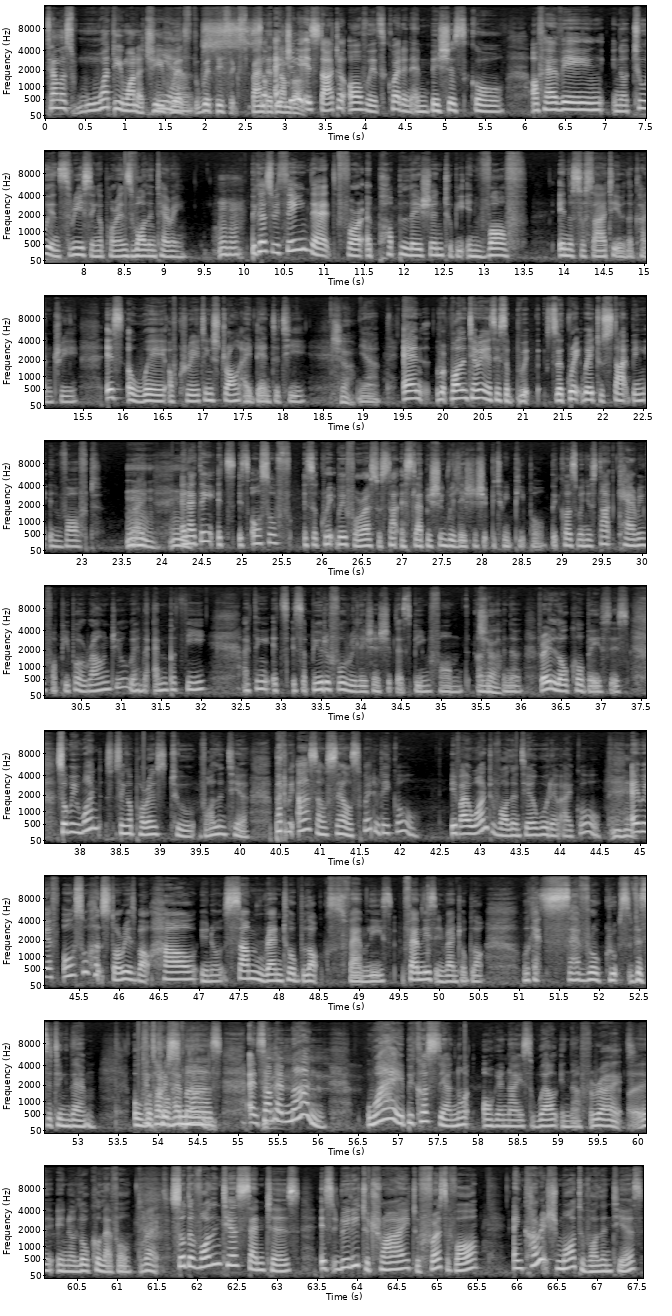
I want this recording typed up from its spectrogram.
Tell us what do you want to achieve with with this expanded so number? Actually, it started off with quite an ambitious goal of having you know two in three Singaporeans volunteering, Mm-hmm. because we think that for a population to be involved in the society in the country is a way of creating strong identity. Sure. Yeah, and volunteering is, is a it's a great way to start being involved. Mm, right, mm. and I think it's it's also f- it's a great way for us to start establishing relationship between people because when you start caring for people around you and the empathy, I think it's it's a beautiful relationship that's being formed on, Sure. on a very local basis. So we want Singaporeans to volunteer, but we ask ourselves, where do they go? If I want to volunteer, where do I go? And we have also heard stories about how you know some rental blocks families families in rental block will get several groups visiting them over And some will have none. Christmas, and some have none. Why? Because they are not organized well enough Right. uh, in a local level. Right. So the volunteer centers is really to try to first of all encourage more to volunteers,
